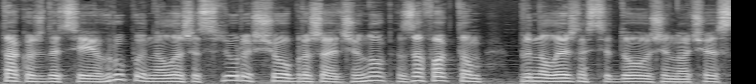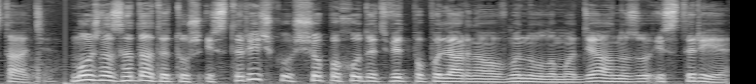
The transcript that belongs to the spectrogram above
Також до цієї групи належать слюри, що ображають жінок за фактом приналежності до жіночої статі. Можна згадати ту ж істеричку, що походить від популярного в минулому діагнозу істерія,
